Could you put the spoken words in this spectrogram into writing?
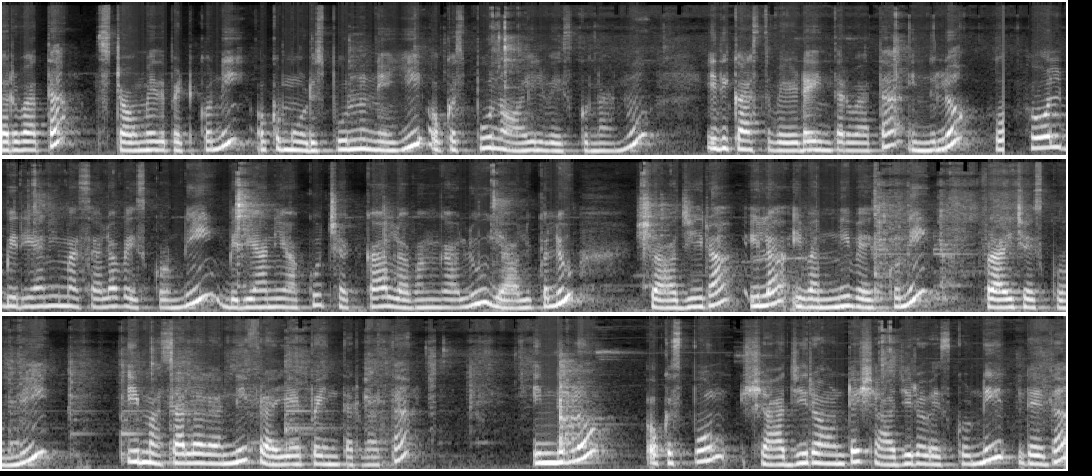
తర్వాత స్టవ్ మీద పెట్టుకొని ఒక మూడు స్పూన్లు నెయ్యి ఒక స్పూన్ ఆయిల్ వేసుకున్నాను. ఇది కాస్త వేడైన తర్వాత ఇందులో హోల్ బిర్యానీ మసాలా వేసుకోండి. బిర్యానీ ఆకు చెక్క లవంగాలు యాలకులు షాజీరా ఇలా ఇవన్నీ వేసుకొని ఫ్రై చేసుకోండి. ఈ మసాలాలన్నీ ఫ్రై అయిపోయిన తర్వాత ఇందులో ఒక స్పూన్ షాజీరా ఉంటే షాజీరా వేసుకోండి లేదా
